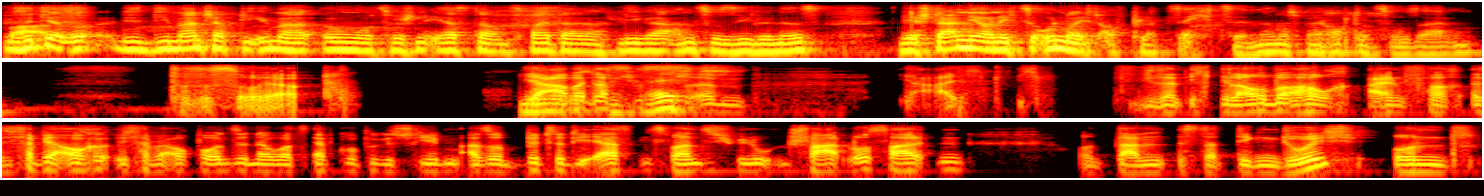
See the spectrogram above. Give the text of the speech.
Wir sind ja so die, die, Mannschaft, die immer irgendwo zwischen erster und zweiter Liga anzusiedeln ist. Wir standen ja auch nicht zu Unrecht auf Platz 16, ne, muss man ja auch dazu sagen. Das ist so, ja. Ja, ja aber das ist, ähm, ja, ich, ich, wie gesagt, ich glaube auch einfach, also ich habe ja auch, ich habe ja auch bei uns in der WhatsApp-Gruppe geschrieben, also bitte die ersten 20 Minuten schadlos halten und dann ist das Ding durch und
